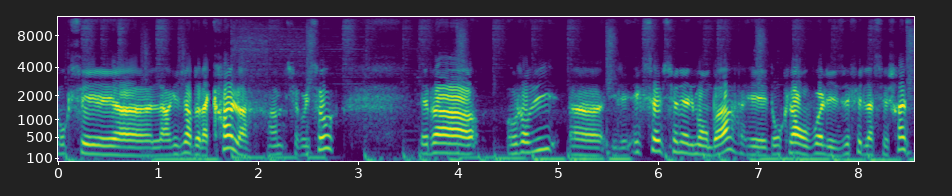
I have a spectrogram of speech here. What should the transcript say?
Donc c'est euh, la rivière de la Creule, un petit ruisseau. Et ben aujourd'hui il est exceptionnellement bas et donc là on voit les effets de la sécheresse.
